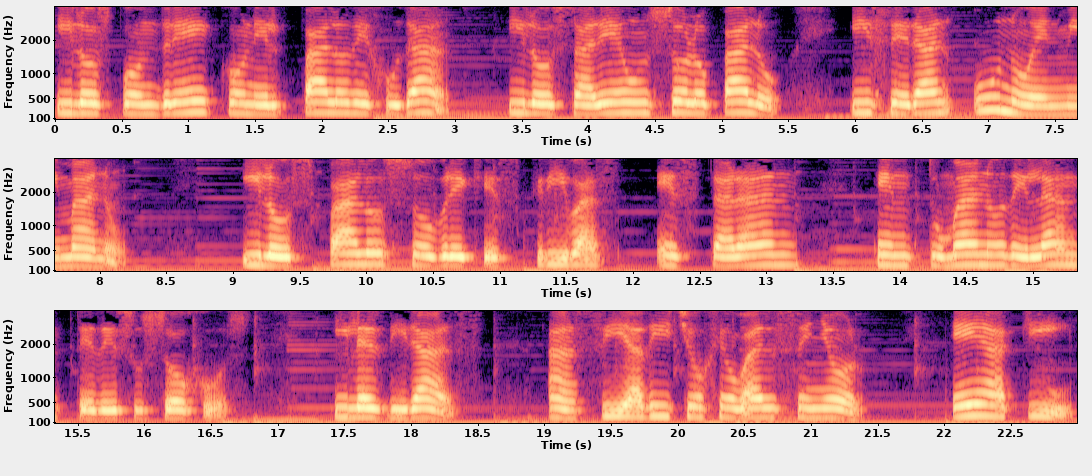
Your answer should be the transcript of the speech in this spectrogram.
y los pondré con el palo de Judá, y los haré un solo palo, y serán uno en mi mano. Y los palos sobre que escribas estarán en tu mano delante de sus ojos. Y les dirás, Así ha dicho Jehová el Señor. He aquí,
